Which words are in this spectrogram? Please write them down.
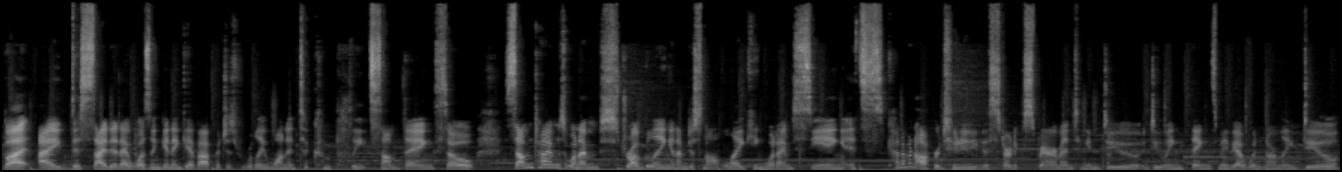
but I decided I wasn't going to give up. I just really wanted to complete something. So sometimes when I'm struggling and I'm just not liking what I'm seeing, it's kind of an opportunity to start experimenting and do doing things maybe I wouldn't normally do.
